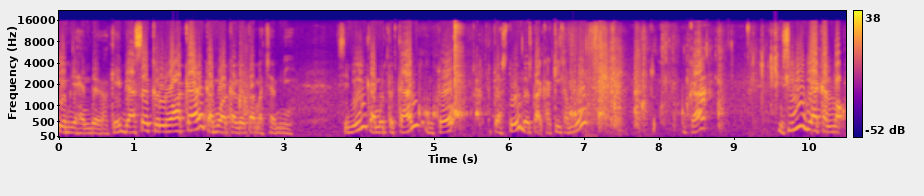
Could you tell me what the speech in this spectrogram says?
dia punya handle okay? biasa keluarkan kamu akan letak macam ni. Sini kamu tekan untuk lepas tu letak kaki kamu. Buka. Di sini dia akan lock.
